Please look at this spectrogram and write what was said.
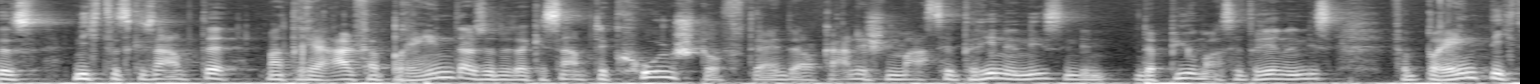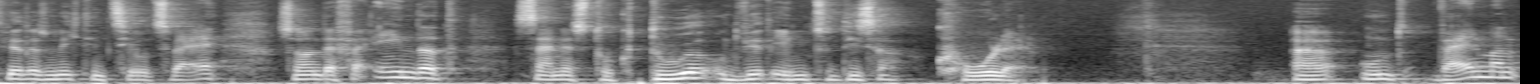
dass nicht das gesamte Material verbrennt, also der gesamte Kohlenstoff, der in der organischen Masse drinnen ist, in, dem, in der Biomasse drinnen ist, verbrennt nicht, wird also nicht in CO2, sondern der verändert seine Struktur und wird eben zu dieser Kohle. Äh, und weil man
